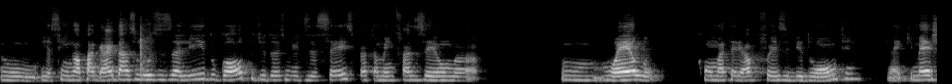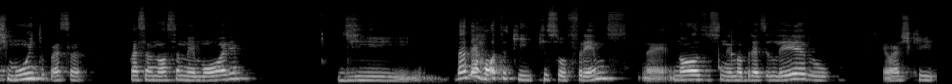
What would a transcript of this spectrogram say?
um, e, assim, no apagar das luzes ali do golpe de 2016, para também fazer uma, um, elo com o material que foi exibido ontem, né, que mexe muito com essa, com essa nossa memória de, da derrota que, que sofremos. Né? Nós, o cinema brasileiro, eu acho que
